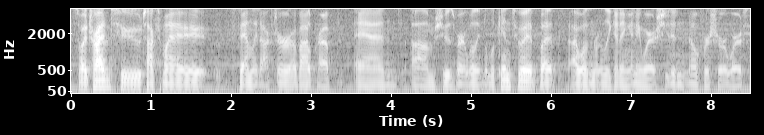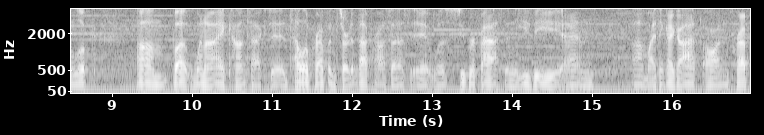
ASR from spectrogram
So I tried to talk to my family doctor about PrEP, and um, she was very willing to look into it, but I wasn't really getting anywhere. She didn't know for sure where to look. Um, but when I contacted TelePrEP and started that process, it was super fast and easy, and um, I think I got on PrEP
